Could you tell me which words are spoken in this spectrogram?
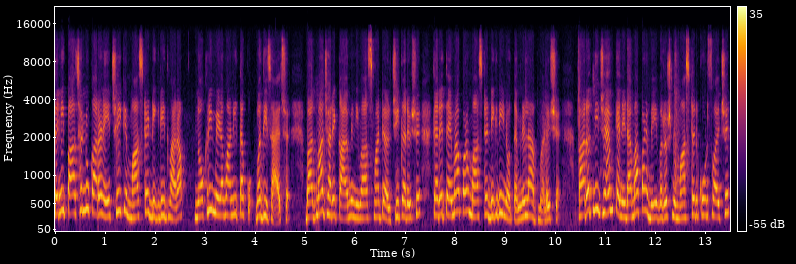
તેની પાછળનું કારણ એ છે કે માસ્ટર ડિગ્રી દ્વારા નોકરી મેળવવાની તક વધી જાય છે. બાદમાં જ્યારે કાયમી નિવાસ માટે અરજી કરે છે, ત્યારે તેમાં પણ માસ્ટર ડિગ્રીનો તેમને લાભ મળે છે. ભારતની જેમ કેનેડામાં પણ બે વર્ષનો માસ્ટર કોર્સ હોય છે,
